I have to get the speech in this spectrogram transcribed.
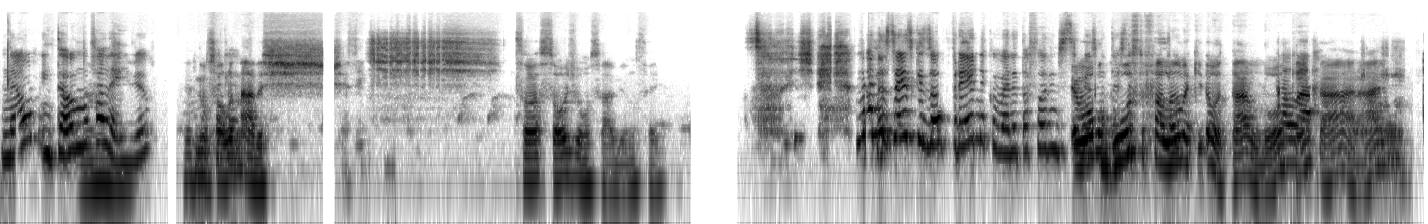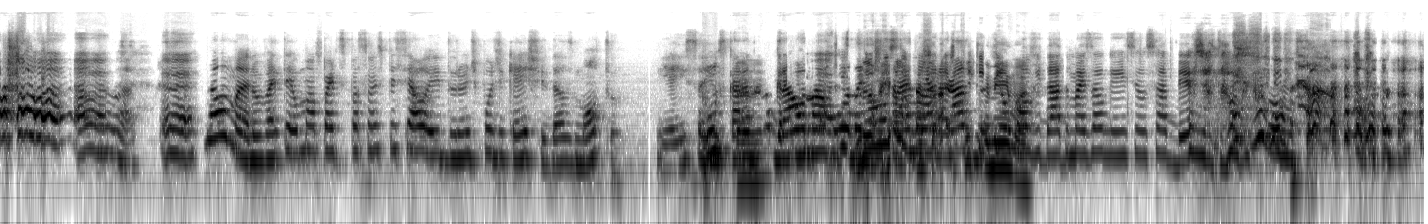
Não? Então não, Não. falei, viu? Não falou nada. Shhh, assim. Só, só o João sabe, eu não sei. Mano, você é esquizofrênico, velho. Tá falando de si É o. Augusto falando aqui. Ô, tá louco, Ah lá. hein? Caralho. Ah, Sei lá. é. Não, mano, vai ter uma participação especial aí durante o podcast das motos. E é isso aí, os Puta, caras né? dando grau na rua da Não, gente essa- essa- minha essa- casa. Achei que tinham convidado mais alguém sem eu saber, eu já tava.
